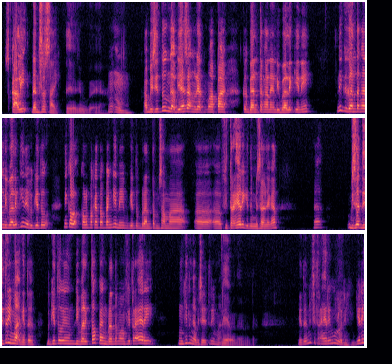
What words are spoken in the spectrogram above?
sekali dan selesai. Iya juga ya. Mm-mm. Habis itu nggak biasa ngelihat apa kegantengan yang dibalik ini. Ini kegantengan dibalik ini begitu. Ini kalau kalau pakai topeng gini begitu berantem sama eh, Fitra Eri gitu misalnya kan, ya, bisa diterima gitu. Begitu yang dibalik topeng berantem sama Fitra Eri mungkin nggak bisa diterima. Iya benar-benar. Gitu ini Fitra Eri mulu nih. Jadi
